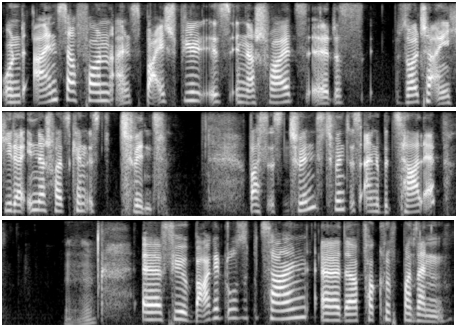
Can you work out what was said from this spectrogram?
Und eins davon als Beispiel ist in der Schweiz, äh, das sollte eigentlich jeder in der Schweiz kennen, ist Twint. Was ist Twint? Twint ist eine Bezahl-App Mhm. äh, für bargeldloses Bezahlen. Äh, da verknüpft man sein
